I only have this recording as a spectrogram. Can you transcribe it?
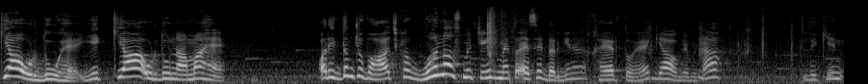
क्या उर्दू है? ये क्या उर्दू नामा है? और एकदम जो वहाज का हुआ ना उसमें चेंज मैं तो ऐसे डर गई ना खैर तो है क्या हो गया बेटा? लेकिन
